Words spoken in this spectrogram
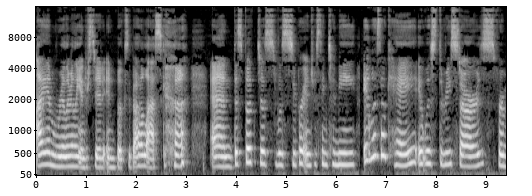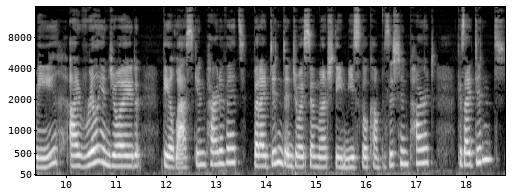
I am really, really interested in books about Alaska, and this book just was super interesting to me. It was okay. It was three stars for me. I really enjoyed the Alaskan part of it, but I didn't enjoy so much the musical composition part because I didn't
